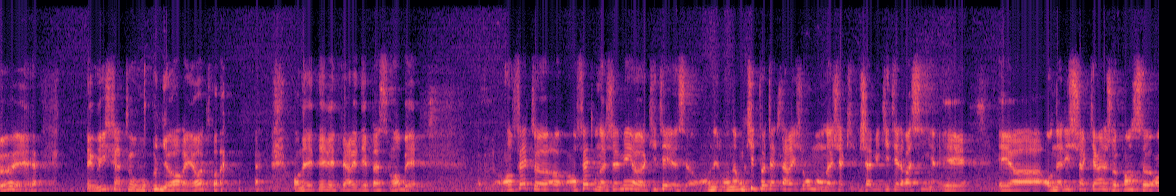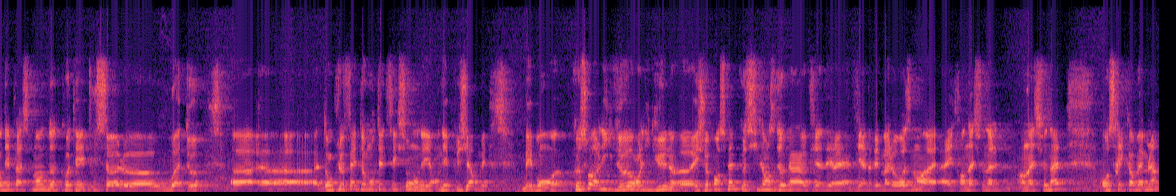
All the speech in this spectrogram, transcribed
Et, et oui, Châteauroux, Niort et autres. On a été les faire les déplacements, mais en fait, euh, en fait, on n'a jamais euh, quitté. On, quitte peut-être la région, mais on n'a jamais quitté le Racing. Et, euh, on allait chacun, je pense, en déplacement de notre côté, tout seul ou à deux. Donc le fait de monter une section, on est, on est plusieurs, mais, mais bon, que ce soit en Ligue 2, en Ligue 1, et je pense même que si Lens demain viendrait, viendrait malheureusement à, à, être en national, en national, on serait quand même là.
